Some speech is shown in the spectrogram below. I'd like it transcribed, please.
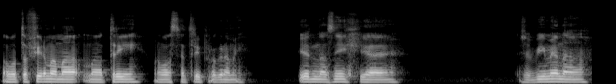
Lebo tá firma má, má, tri, má vlastne tri programy. Jedna z nich je že výmena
